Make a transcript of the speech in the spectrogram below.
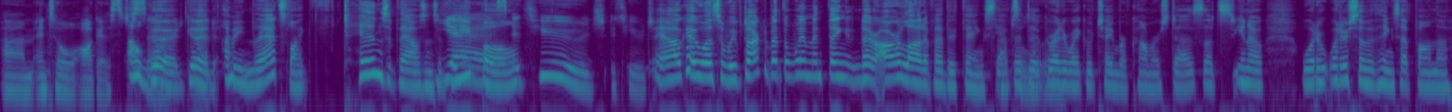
um, until August. Oh, so, good, good. Yeah. I mean, that's like tens of thousands of yes, people. It's huge. It's huge. Yeah, okay, well, so we've talked about the women thing. There are a lot of other things that the, the Greater Waco Chamber of Commerce does. Let's, you know, what are what are some of the things up on the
